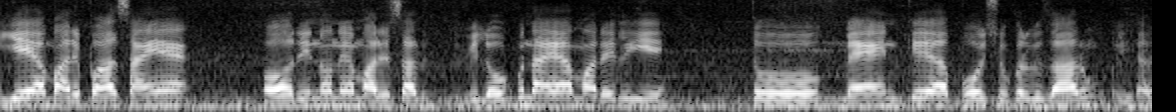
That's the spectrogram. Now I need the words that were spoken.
ये हमारे पास आए हैं और इन्होंने हमारे साथ व्लॉग बनाया हमारे लिए तो मैं इनके आप बहुत शुक्रगुजार हूँ। यार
